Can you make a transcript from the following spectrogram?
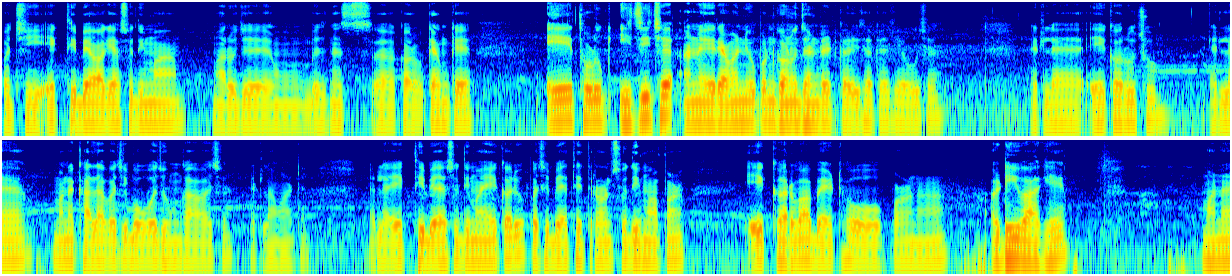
પછી એકથી બે વાગ્યા સુધીમાં મારું જે હું બિઝનેસ કરું. કેમ કે એ થોડુંક ઇઝી છે અને એ રેવન્યુ પણ ઘણું જનરેટ કરી શકે છે એવું છે. એટલે એ કરું છું. એટલે મને ખાધા પછી બહુ જ ઊંઘ આવે છે એટલા માટે. એટલે એકથી બે સુધીમાં એ કર્યું, પછી બેથી ત્રણ સુધીમાં પણ એ કરવા બેઠો પણ અઢી વાગે મને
